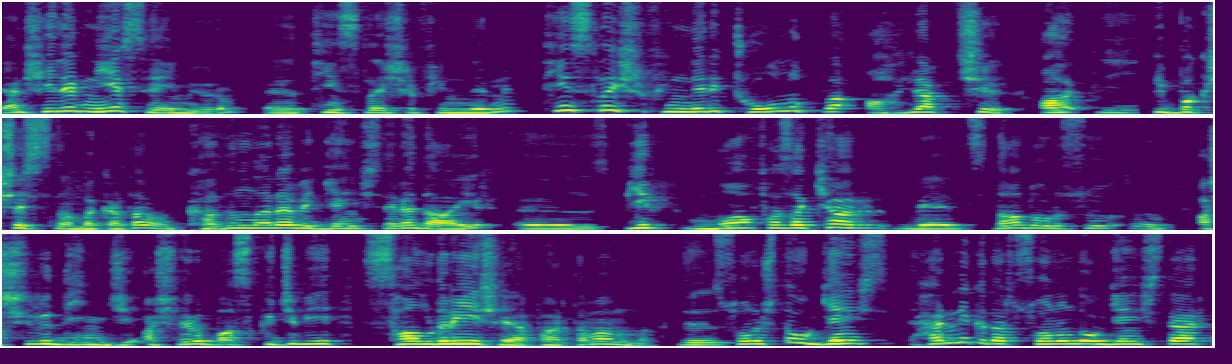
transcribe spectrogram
Yani şeyleri niye sevmiyorum? E, teen slasher filmlerini. Teen slasher filmleri çoğunlukla ahlakçı ah- bir bakış açısından bakar tamam mı? Kadınlara ve gençlere dair e, bir muhafazakar ve daha doğrusu e, aşırı dinci, aşırı baskıcı bir saldırıyı şey yapar tamam mı? E, sonuçta o genç her ne kadar sonunda o gençler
